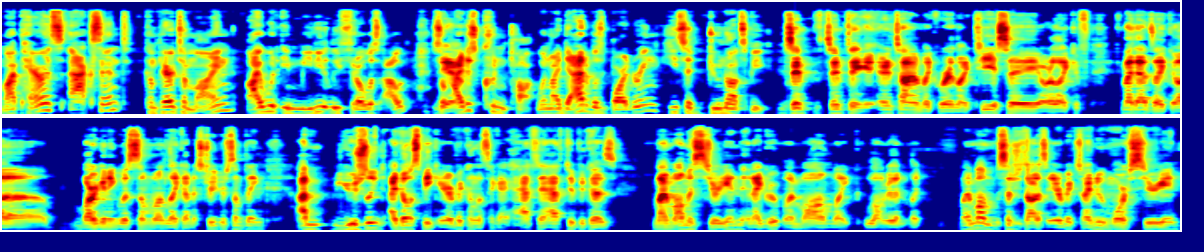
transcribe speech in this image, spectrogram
my parents' accent compared to mine, I would immediately throw us out. So Yeah. I just couldn't talk. When my dad was bartering, he said, "Do not speak." Same same thing. Anytime like we're in like TSA or like if, if my dad's like uh bargaining with someone like on the street or something, I'm usually I don't speak Arabic unless like I have to have to because my mom is Syrian and I grew up with my mom like longer than like my mom essentially taught us Arabic, so I knew more Syrian.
